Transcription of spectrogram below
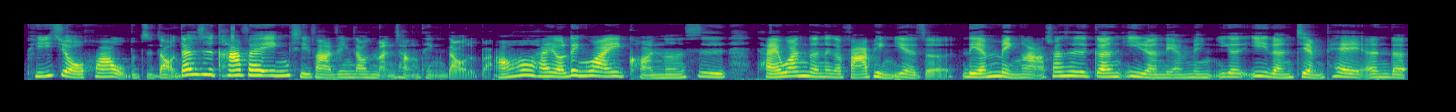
啤酒花我不知道，但是咖啡因洗发精倒是蛮常听到的吧。然后还有另外一款呢，是台湾的那个发品业者联名啦，算是跟艺人联名，一个艺人简佩恩的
